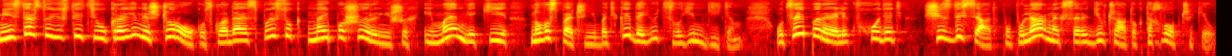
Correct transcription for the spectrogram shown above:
Міністерство юстиції України щороку складає список найпоширеніших імен, які новоспечені батьки дають своїм дітям. У цей перелік входять 60 популярних серед дівчаток та хлопчиків.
